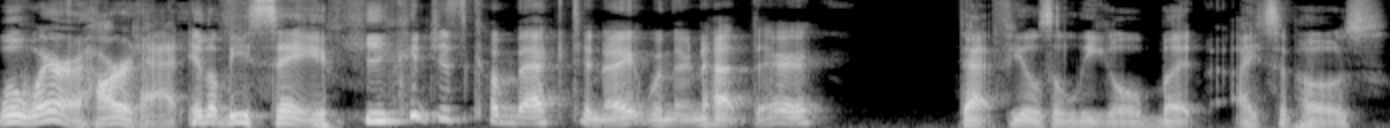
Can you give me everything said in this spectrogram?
We'll wear a hard hat. It'll be safe. You could just come back tonight when they're not there. That feels illegal, but I suppose.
